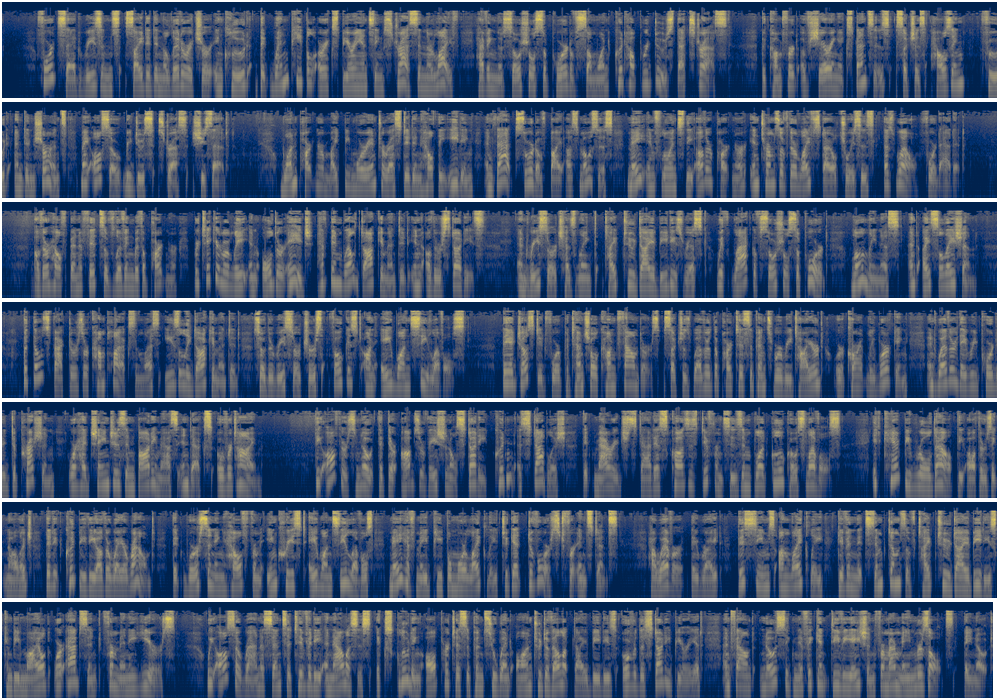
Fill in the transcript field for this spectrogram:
Ford said reasons cited in the literature include that when people are experiencing stress in their life, having the social support of someone could help reduce that stress. The comfort of sharing expenses, such as housing, food, and insurance, may also reduce stress, she said. One partner might be more interested in healthy eating, and that, sort of by osmosis, may influence the other partner in terms of their lifestyle choices as well, Ford added. Other health benefits of living with a partner, particularly in older age, have been well documented in other studies. And research has linked type 2 diabetes risk with lack of social support, loneliness, and isolation. But those factors are complex and less easily documented, so the researchers focused on A1C levels. They adjusted for potential confounders, such as whether the participants were retired or currently working, and whether they reported depression or had changes in body mass index over time. The authors note that their observational study couldn't establish that marriage status causes differences in blood glucose levels. It can't be ruled out, the authors acknowledge, that it could be the other way around, that worsening health from increased A1C levels may have made people more likely to get divorced, for instance. However, they write, this seems unlikely given that symptoms of type 2 diabetes can be mild or absent for many years. We also ran a sensitivity analysis excluding all participants who went on to develop diabetes over the study period and found no significant deviation from our main results, they note.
